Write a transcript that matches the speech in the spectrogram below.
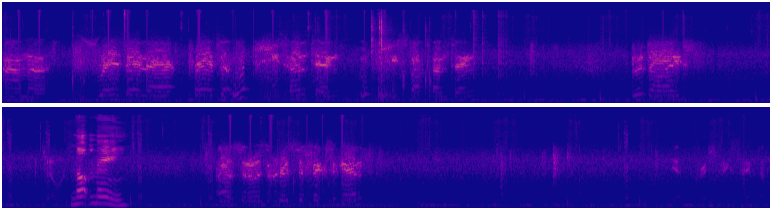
I'm a prisoner. Prisoner. Oops, she's hunting. Oops, she stopped hunting. Who died? Not me. Oh, so there was a crucifix again? Yeah, crucifix saved them.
